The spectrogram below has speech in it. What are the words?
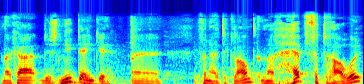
Maar ga dus niet denken uh, vanuit de klant, maar heb vertrouwen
